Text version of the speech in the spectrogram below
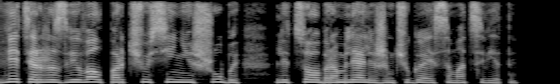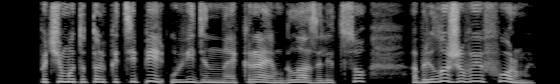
Ветер развивал парчу синей шубы, лицо обрамляли жемчуга и самоцветы. Почему-то только теперь увиденное краем глаза лицо обрело живые формы.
